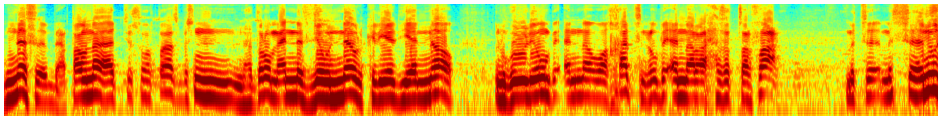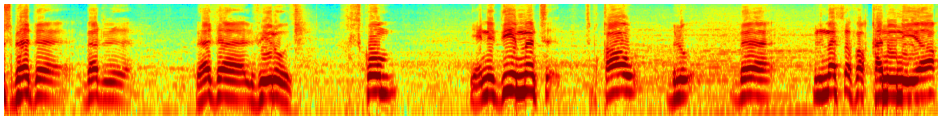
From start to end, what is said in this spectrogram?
الناس عطاونا هاد التيشورتات باش نهضروا مع الناس ديالنا والكليال ديالنا ونقولوا لهم بأن واخا تسمعوا بأن راه الحجر ترفع. ما تستهنوش بهذا بهذا بهذا الفيروس خصكم يعني ديما تبقاو بالمسافة القانونية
